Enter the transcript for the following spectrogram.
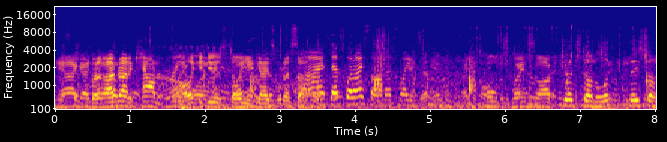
you Yeah, I just got But I'm not a counter. All I can do is tell you guys what I saw. I, that's what I saw. That's why you. I just pulled the plates off. Judge done, a look- based on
